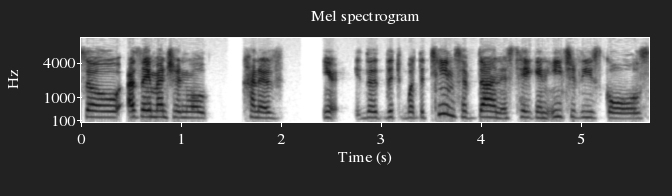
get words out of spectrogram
So as I mentioned, we'll kind of, you know, the, the, what the teams have done is taken each of these goals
